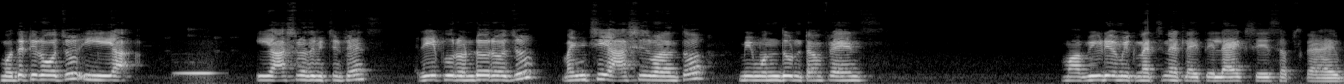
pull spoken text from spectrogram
మొదటి రోజు ఈ ఈ ఆశీర్వాదం ఇచ్చింది ఫ్రెండ్స్ రేపు రెండో రోజు మంచి ఆశీర్వాదంతో మీ ముందు ఉంటాం ఫ్రెండ్స్ మా వీడియో మీకు నచ్చినట్లయితే లైక్ షేర్ సబ్స్క్రైబ్.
